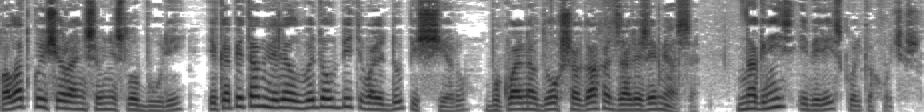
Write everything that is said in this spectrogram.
Палатку еще раньше унесло бурей, и капитан велел выдолбить во льду пещеру, буквально в двух шагах от залежей мяса. Нагнись и бери сколько хочешь.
